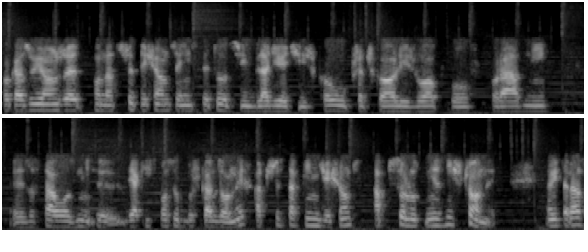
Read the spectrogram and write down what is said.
pokazują, że ponad 3000 instytucji dla dzieci, szkół, przedszkoli, żłobków, poradni zostało zni- y, w jakiś sposób uszkadzonych, a 350 absolutnie zniszczonych. No i teraz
